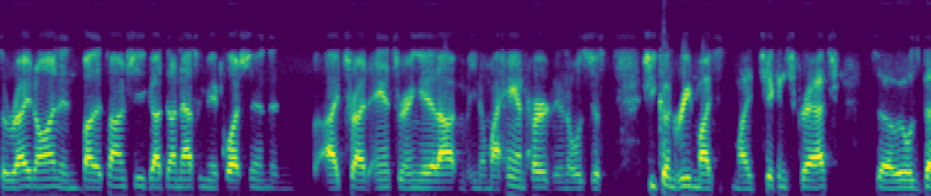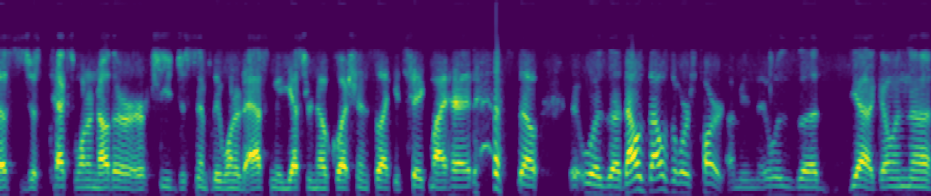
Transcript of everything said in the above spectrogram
to write on, and by the time she got done asking me a question, and I tried answering it, I, you know, my hand hurt, and it was just she couldn't read my my chicken scratch. So it was best to just text one another, or she just simply wanted to ask me yes or no question so I could shake my head. so it was uh, that was that was the worst part. I mean, it was uh, yeah going uh,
